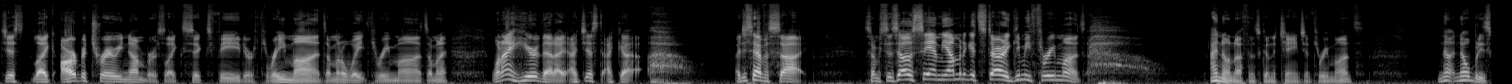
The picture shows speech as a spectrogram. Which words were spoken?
just like arbitrary numbers like six feet or three months. I'm going to wait three months. I'm going to. When I hear that, I, I just I got. Oh, I just have a sigh. Somebody says, "Oh, Sam, yeah, I'm going to get started. Give me three months." I know nothing's going to change in three months. No, nobody's.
